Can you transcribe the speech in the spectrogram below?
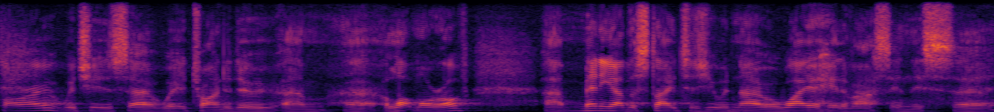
borrow, which is uh, we're trying to do um, uh, a lot more of. Uh, many other states, as you would know, are way ahead of us in this uh,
